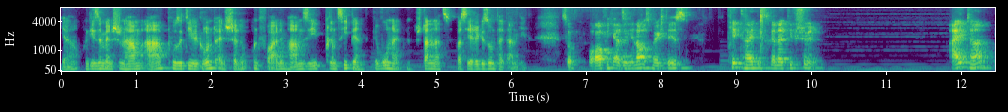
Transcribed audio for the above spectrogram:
Ja, und diese Menschen haben A, positive Grundeinstellung und vor allem haben sie Prinzipien, Gewohnheiten, Standards, was ihre Gesundheit angeht. So, worauf ich also hinaus möchte, ist, Kindheit ist relativ schön. Alter,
